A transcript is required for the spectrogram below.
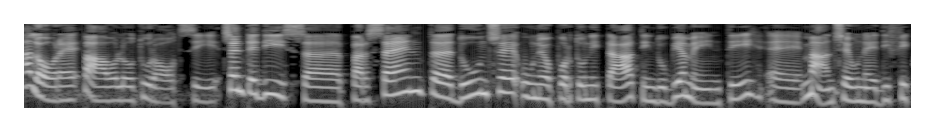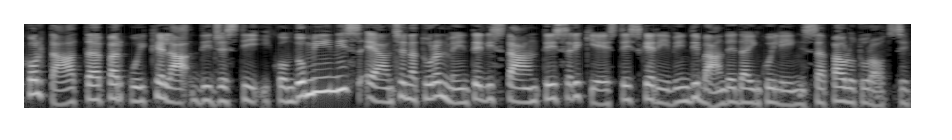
Allora, Paolo Turozzi, 110% dunque un'opportunità indubbiamente, eh, ma anche una difficoltà per cui che la di gestire i condominis e anche naturalmente gli istantis richiesti che arrivino di bande da inquilins. Paolo Turozzi.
